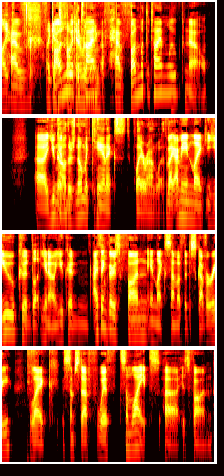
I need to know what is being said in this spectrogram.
like, have I guess, fun fuck with the time everything. have fun with the time loop no uh you no, can there's no mechanics to play around with. like i mean like you could you know you could i think there's fun in like some of the discovery like some stuff with some lights uh is fun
